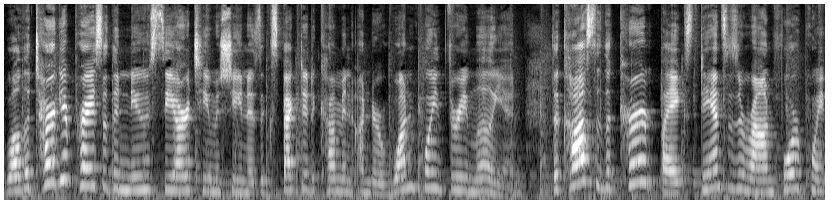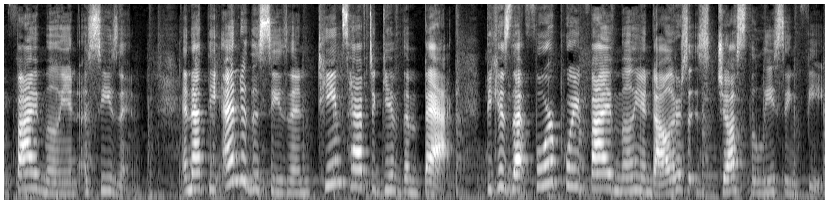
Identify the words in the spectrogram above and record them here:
while the target price of the new CRT machine is expected to come in under 1.3 million, the cost of the current bikes dances around 4.5 million a season. And at the end of the season, teams have to give them back because that 4.5 million dollars is just the leasing fee.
